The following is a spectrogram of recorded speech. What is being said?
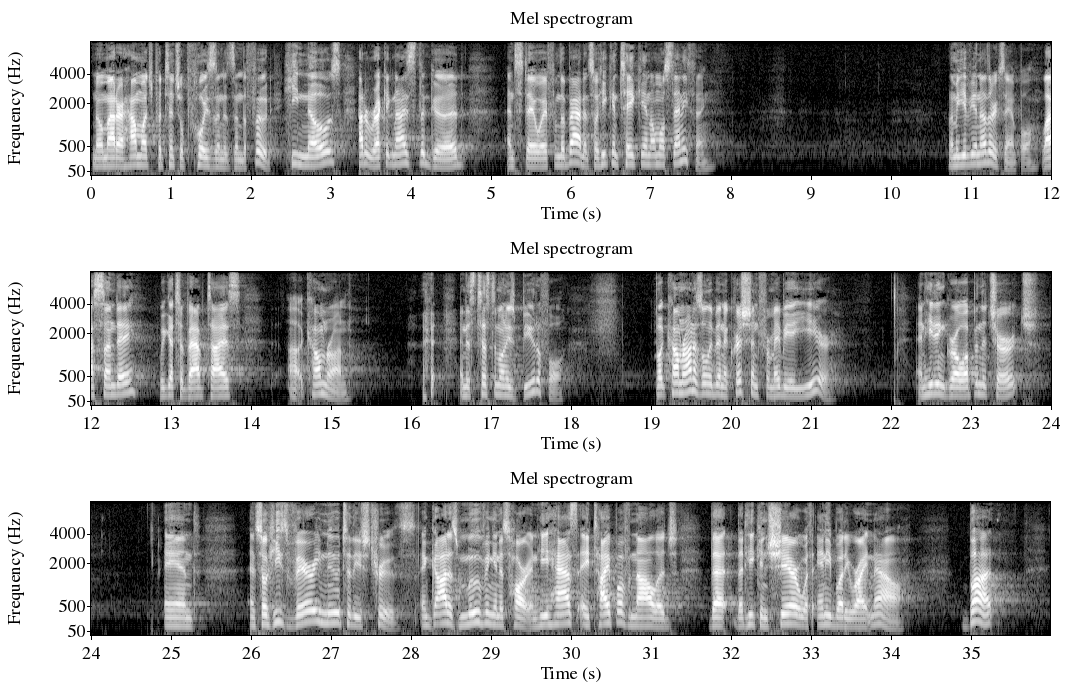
no matter how much potential poison is in the food. He knows how to recognize the good and stay away from the bad. And so he can take in almost anything. Let me give you another example. Last Sunday, we got to baptize uh, Kamran, and his testimony is beautiful. But Kamran has only been a Christian for maybe a year, and he didn't grow up in the church. And and so he's very new to these truths, and God is moving in his heart, and he has a type of knowledge that, that he can share with anybody right now. But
